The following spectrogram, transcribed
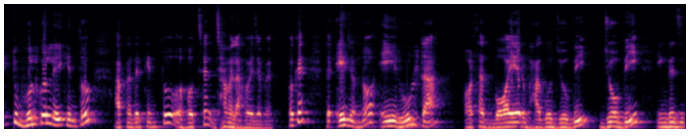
একটু ভুল করলেই কিন্তু আপনাদের কিন্তু হচ্ছে ঝামেলা হয়ে যাবে। ওকে? তো এই জন্য এই রুলটা, অর্থাৎ বয়ের ভাগু জবি জবি ইংরেজি,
